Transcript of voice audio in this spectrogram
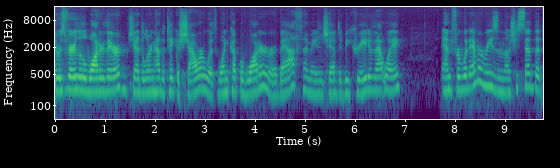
there was very little water there. She had to learn how to take a shower with one cup of water or a bath. I mean, she had to be creative that way. And for whatever reason, though, she said that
